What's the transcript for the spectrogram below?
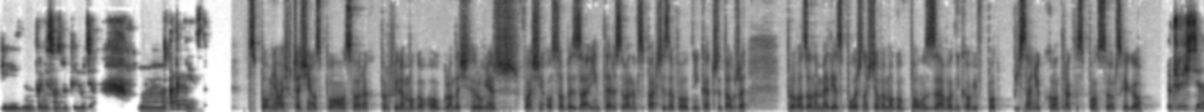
I to nie są zwykli ludzie. Mm, a tak nie jest. Wspomniałaś wcześniej o sponsorach. Profile mogą oglądać również właśnie osoby zainteresowane wsparciem zawodnika. Czy dobrze prowadzone media społecznościowe mogą pomóc zawodnikowi w podpisaniu kontraktu sponsorskiego? Oczywiście.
